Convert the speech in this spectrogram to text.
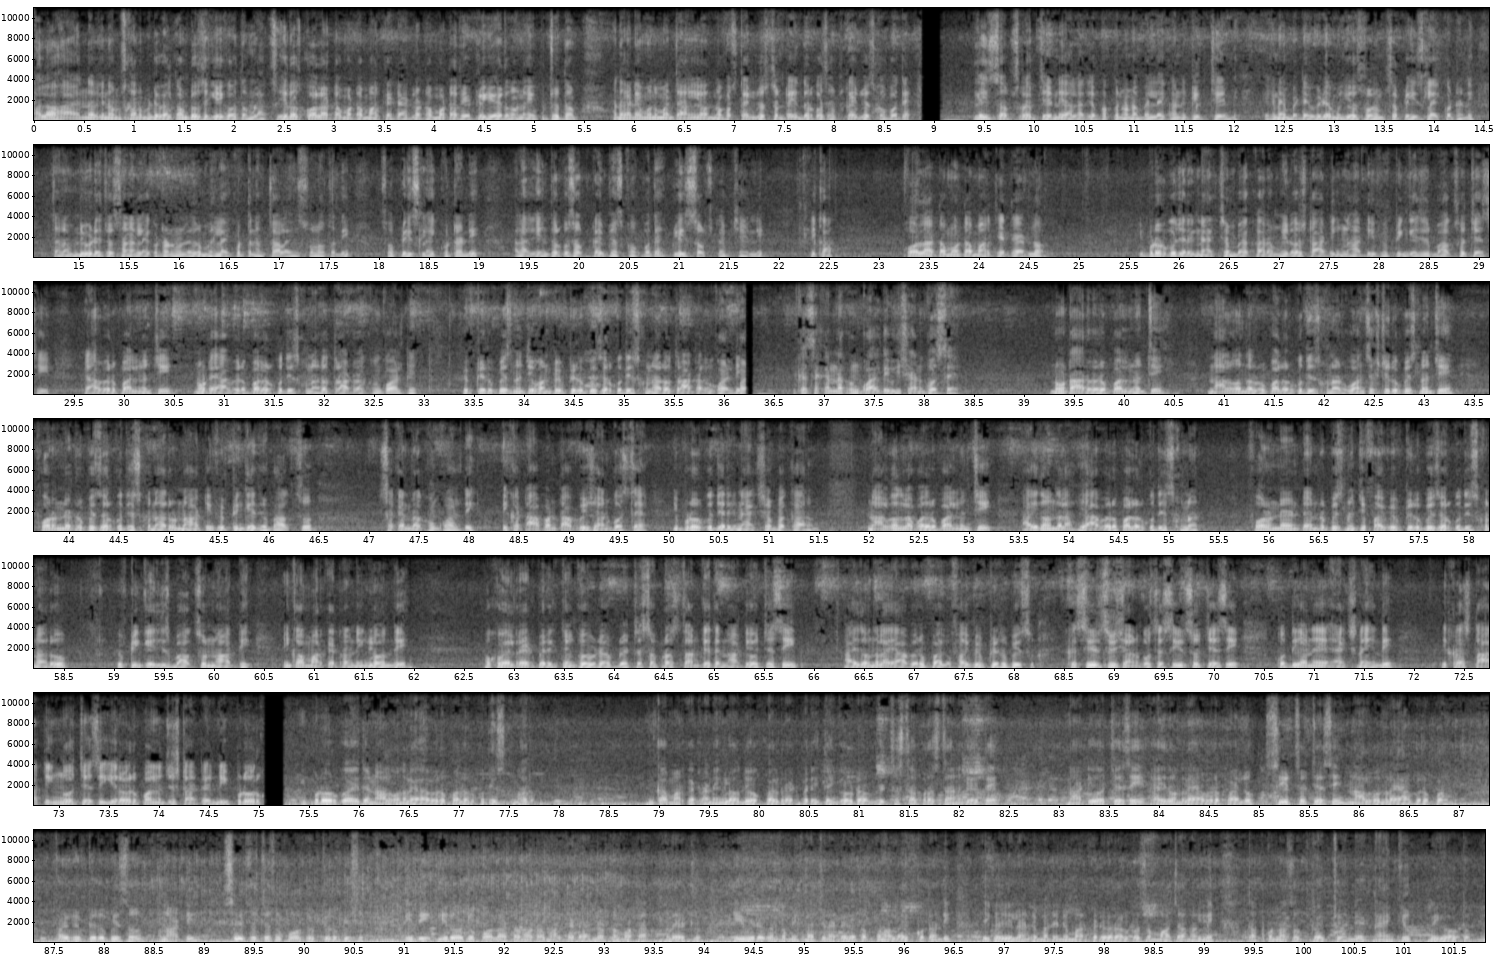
Hello hi అందరికీ నమస్కారం అండి. Welcome to CK Gautam vlogs ఈరోజు కోలా టమాటా మార్కెట్ యాడ్లో టమాటా రేట్లు ఏ విధంగా ఉన్నాయో ఇప్పుడు చూద్దాం. అందుకంటే ముందు మన ఛానల్ ఉన్న ఫస్ట్ టైం చూస్తుంటే ఇంతవరకు సబ్స్క్రైబ్ చేసుకోకపోతే ప్లీజ్ సబ్స్క్రైబ్ చేయండి. అలాగే పక్కన ఉన్న బెల్ ఐకాన్ని క్లిక్ చేయండి. ఇక నేను పెట్టే వీడియో మీకు యూస్ఫుల్ అనిపిస్తే ప్లీజ్ లైక్ కొట్టండి. చాలా మంది వీడియో చూస్తాను లైక్ కొట్టడం లేదు. మీరు లైక్ కొడితే నాకు చాలా యూస్ఫుల్ అవుతుంది. సో ప్లీజ్ లైక్ కొట్టండి. అలాగే ఇంతవరకు సబ్స్క్రైబ్ చేసుకోకపోతే ప్లీజ్ సబ్స్క్రైబ్ చేయండి. ఇక కోలా టమోటా మార్కెట్ యార్డ్లో ఇప్పటివరకు జరిగిన యాక్షన్ ప్రకారం ఈరోజు స్టార్టింగ్ నాటి ఫిఫ్టీన్ కేజీస్ బాక్స్ వచ్చేసి యాభై రూపాయల నుంచి నూట యాభై రూపాయల వరకు తీసుకున్నారు థర్డ్ రకం క్వాలిటీ. ఫిఫ్టీ రూపీస్ నుంచి వన్ ఫిఫ్టీ రూపీస్ వరకు తీసుకున్నారు థర్డ్ రకం క్వాలిటీ. ఇక సెకండ్ రకం క్వాలిటీ విషయానికి వస్తే నూట అరవై రూపాయల నుంచి నాలుగు వందల రూపాయల వరకు తీసుకున్నారు. వన్ సిక్స్టీ రూపీస్ నుంచి ఫోర్ హండ్రెడ్ రూపీస్ వరకు తీసుకున్నారు నాటి ఫిఫ్టీన్ కేజీ బాక్స్ సెకండ్ రకం క్వాలిటీ. ఇక టాప్ అండ్ టాప్ విషయానికి వస్తే ఇప్పటివరకు జరిగిన యాక్షన్ ప్రకారం నాలుగు వందల పది రూపాయల నుంచి ఐదు వందల యాభై రూపాయల వరకు తీసుకున్నారు. Four hundred and ten rupees నుంచి ఫైవ్ ఫిఫ్టీ రూపీస్ వరకు తీసుకున్నారు. ఫిఫ్టీన్ కేజీస్ బాక్స్ నాటి. ఇంకా మార్కెట్ రన్నింగ్లో ఉంది. ఒకవేళ రేట్ పెరిగితే ఇంకో వీడియో అప్డేట్ చేస్తా. ప్రస్తుతానికైతే నాటి వచ్చేసి ఐదు వందల యాభై రూపాయలు ఫైవ్ ఫిఫ్టీ రూపీస్. ఇక సీడ్స్ విషయానికి వస్తే సీడ్స్ వచ్చేసి కొద్దిగానే యాక్షన్ అయింది. ఇక్కడ స్టార్టింగ్ వచ్చేసి ఇరవై రూపాయల నుంచి స్టార్ట్ అయింది. ఇప్పుడు వరకు ఇప్పటి వరకు అయితే నాలుగు వందల యాభై రూపాయల వరకు తీసుకున్నారు. ఇంకా మార్కెట్ రన్నింగ్లో ఉంది. ఒకవేళ రేట్ పెరిగితే ఇంకో వీడియో అప్డేట్ చేస్తా. ప్రస్తుతానికి అయితే నాటి వచ్చేసి ఐదు వందల యాభై రూపాయలు. సీడ్స్ వచ్చేసి నాలుగు వందల యాభై రూపాయలు. ఫైవ్ ఫిఫ్టీ రూపీస్ నాటి సీడ్స్ వచ్చేసి ఫోర్ ఫిఫ్టీ రూపీస్. ఇది ఈరోజు కోలా టమాటా మార్కెట్ యార్డ్లో టమాటా రేట్లు. ఈ వీడియో కనుక మీకు నచ్చినట్లయితే తప్పకుండా లైక్ కొట్టండి. ఇక ఇలాంటి మరిన్ని మార్కెట్ వివరాల కోసం మా ఛానల్ని తప్పకుండా సబ్స్క్రైబ్ చేయండి. Thank you. మీ గౌతమ్.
